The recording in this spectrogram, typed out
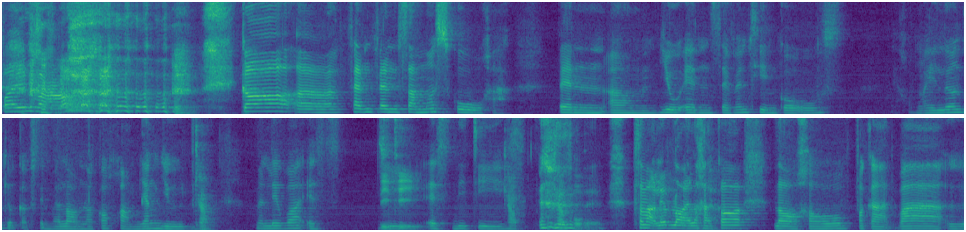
ไปหรือเปล่าก็เอ่อ plan เป็น summer school ค่ะ เป็น UN 17 goals ของในเรื่องเกี่ยวกับสิ่งแวดล้อมแล้วก็ความยั่งยืนครับมันเรียกว่า S DG SDG ครับครับผมสมัครเรียบร้อยแล้วค่ะ ก็รอเขาประกาศว่าเออ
